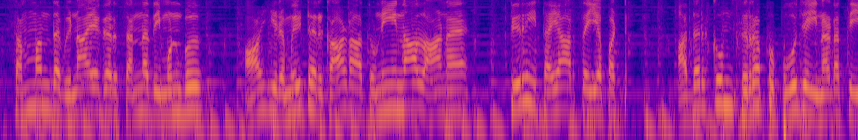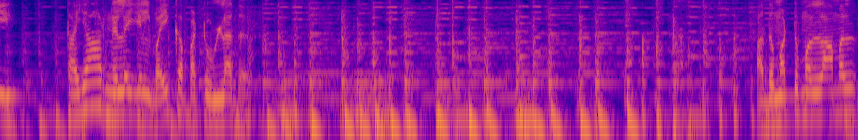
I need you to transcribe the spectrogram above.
சம்பந்த விநாயகர் சன்னதி முன்பு ஆயிரம் மீட்டர் காடா துணியினால் ஆன திரி தயார் செய்யப்பட்டு அதற்கும் சிறப்பு பூஜை நடத்தி தயார் நிலையில் வைக்கப்பட்டுள்ளது. அது மட்டுமல்லாமல்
